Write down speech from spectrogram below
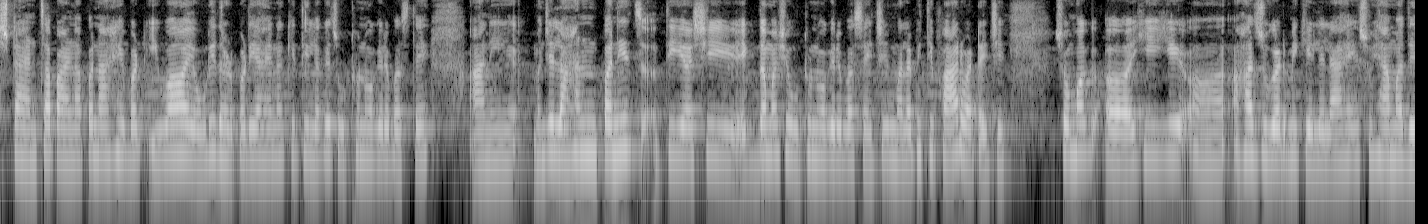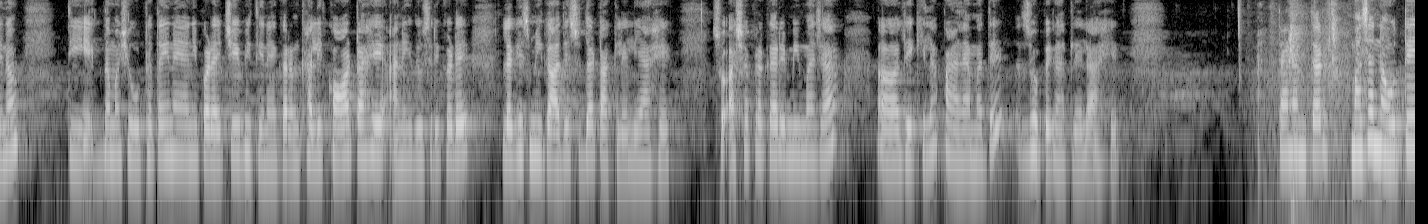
स्टँडचा पाळणा पण आहे बट इवा एवढी धडपडी आहे ना की ती लगेच उठून वगैरे बसते. आणि म्हणजे लहानपणीच ती अशी एकदम अशी उठून वगैरे बसायची मला भीती फार वाटायची. सो मग ही हा जुगाड मी केलेला आहे. सो ह्यामध्ये ना ती एकदम अशी उठतही नाही आणि पडायचीही भीती नाही. कारण खाली कॉट आहे आणि दुसरीकडे लगेच मी गादीसुद्धा टाकलेली आहे. सो अशा प्रकारे मी माझ्या लेकीला पाळण्यामध्ये झोपे घातलेलं आहे. त्यानंतर माझा नऊ ते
